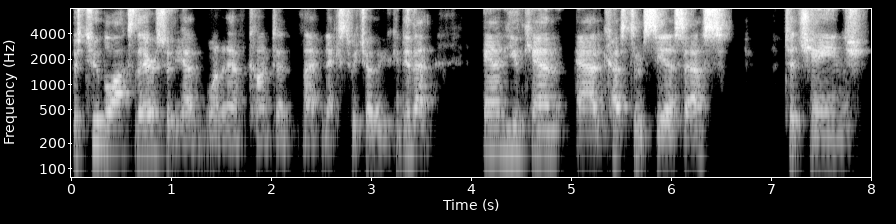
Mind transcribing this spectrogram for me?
There's two blocks there. So if you had wanted to have content next to each other, you can do that. And you can add custom CSS to change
